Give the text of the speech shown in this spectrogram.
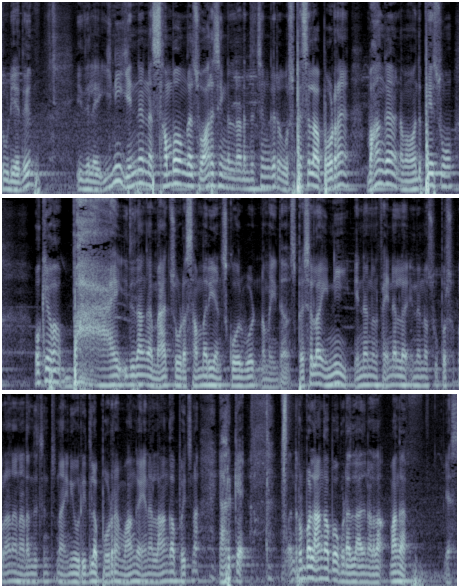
சூடியது. இதில் இனி என்னென்ன சம்பவங்கள் சுவாரஸ்யங்கள் நடந்துச்சுங்கிற ஒரு ஸ்பெஷலாக போடுறேன். வாங்க நம்ம வந்து பேசுவோம். ஓகேவா பாய் இதுதாங்க மேட்சோட சம்மரி அண்ட் ஸ்கோர் போர்ட் நம்ம இதை ஸ்பெஷலாக இனி என்னென்ன ஃபைனலில் என்னென்ன சூப்பர் சூப்பரான நடந்துச்சுன்ட்டு நான் இனி ஒரு இதில் போடுறேன். வாங்க ஏன்னா லாங்காக போயிடுச்சுன்னா யாருக்கே? ரொம்ப லாங்காக போகக்கூடாதுல அதனால தான் வாங்க. எஸ்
